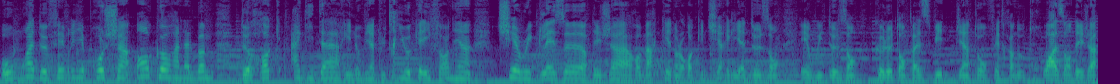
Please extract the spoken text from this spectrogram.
au mois de février prochain, encore un album de rock à guitare. Il nous vient du trio californien Cherry Glazer, déjà remarqué dans le Rockin' Chair il y a deux ans. Et oui, deux ans, que le temps passe vite. Bientôt, on fêtera nos trois ans déjà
